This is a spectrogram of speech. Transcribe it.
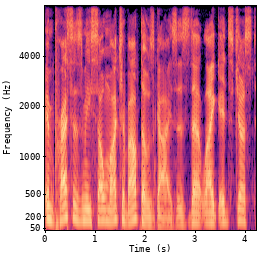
impresses me so much about those guys is that like it's just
